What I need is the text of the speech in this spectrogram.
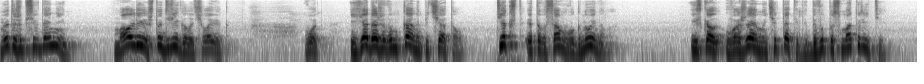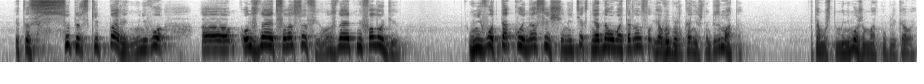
Ну это же псевдоним. Мало ли, что двигало человека. Вот. И я даже в МК напечатал текст этого самого Гнойного и сказал, уважаемые читатели, да вы посмотрите, это суперский парень, у него, э, он знает философию, он знает мифологию, у него такой насыщенный текст, ни одного матерного слова, я выбрал, конечно, без мата, потому что мы не можем мат публиковать,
